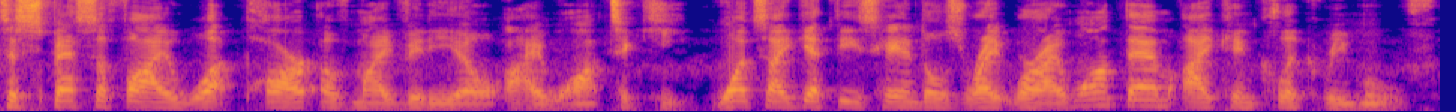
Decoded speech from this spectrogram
to specify what part of my video I want to keep. Once I get these handles right where I want them, I can click remove.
